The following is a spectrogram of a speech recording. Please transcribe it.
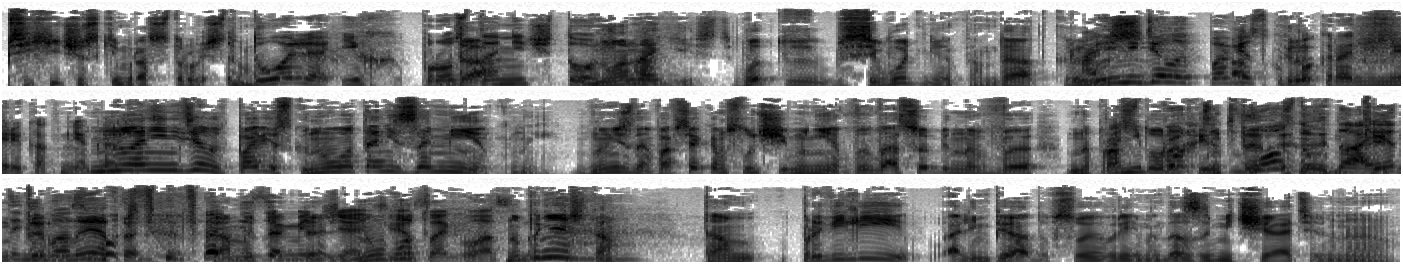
психическим расстройством. Доля их просто да, ничтожна. Но она есть. Вот э, сегодня там, да, открылась... Они не делают повестку, откры... по крайней мере, как мне кажется. Ну, они не делают повестку, ну вот они заметны. Ну, не знаю, во всяком случае, мне, особенно в, на просторах они интер... воздух, да, это интернета, там и так далее. Ну, вот, согласна. ну, понимаешь, там, там провели Олимпиаду в свое время, да, замечательную,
